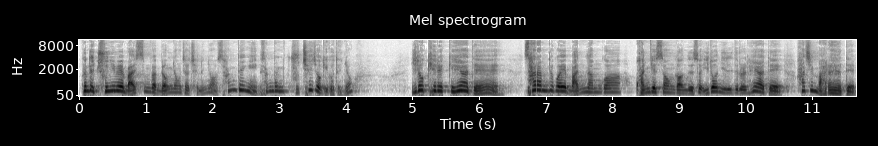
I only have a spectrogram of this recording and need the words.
근데 주님의 말씀과 명령 자체는요, 상당히, 상당히 구체적이거든요. 이렇게 이렇게 해야 돼. 사람들과의 만남과 관계성 가운데서 이런 일들을 해야 돼. 하지 말아야 돼.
